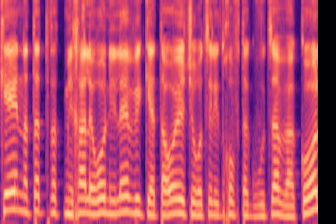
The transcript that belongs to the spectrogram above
כן נתת את התמיכה לרוני לוי, כי אתה אוהד שרוצה לדחוף את הקבוצה והכל.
